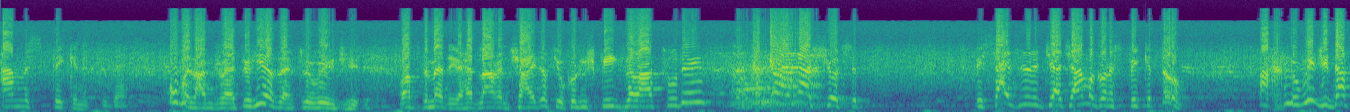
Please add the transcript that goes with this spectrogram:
I'm speaking it today. Oh, well, I'm glad to hear that, Luigi. What's the matter? You had laryngitis? You couldn't speak the last two days? no, no, sure, sir. Besides the judge, I'm going to speak it too. Ach, Luigi, that's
